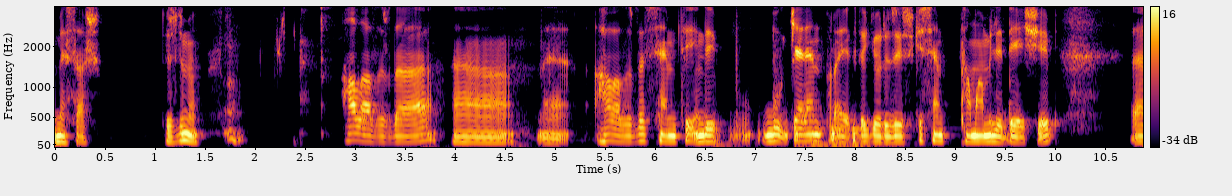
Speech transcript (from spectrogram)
mesaj. Düzdürmü? Hal-hazırda ə, ə, hal-hazırda səmti indi bu, bu gələn layihədə görəcəksiniz ki, səmt tamamilə dəyişib. Ə,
